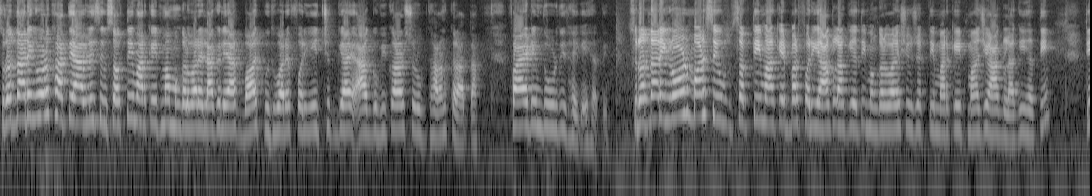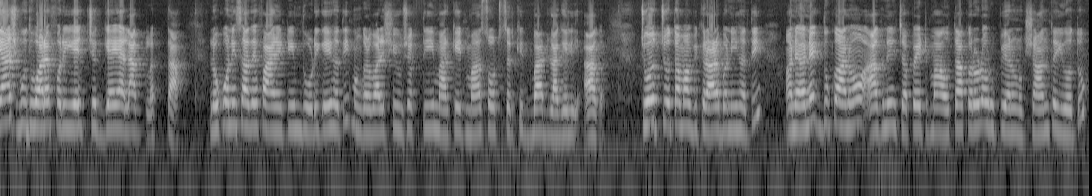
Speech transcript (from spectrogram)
સુરતના રિંગ રોડ ખાતે આવેલી શિવશક્તિ માર્કેટમાં મંગળવારે લાગેલી આગ બાદ બુધવારે ફરી એ જગ્યાએ આગ વિકરાળ સ્વરૂપ ધારણ કરાતા ફાયર ટીમ દૂરથી થઈ ગઈ હતી. સુરતના રિંગ રોડ પર શિવશક્તિ માર્કેટ પર ફરી આગ લાગી હતી. મંગળવારે શિવશક્તિ માર્કેટમાં જે આગ લાગી હતી, ત્યાં જ બુધવારે ફરી એ જગ્યાએ આગ લગતા લોકોની સાથે ફાયરની ટીમ દોડી ગઈ હતી. મંગળવારે શિવશક્તિ માર્કેટમાં શોર્ટ સર્કિટ બાદ લાગેલી આગ જોત જોતામાં વિકરાળ બની હતી અને અનેક દુકાનો આગની ચપેટમાં આવતા કરોડો રૂપિયાનું નુકસાન થયું હતું.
